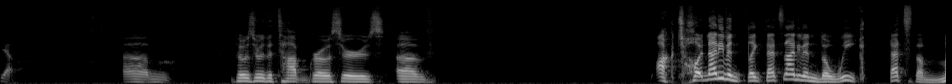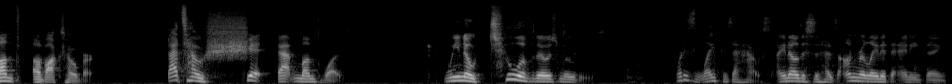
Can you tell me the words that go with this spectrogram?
Yeah. Um, those are the top grossers of October. Not even like that's not even the week. That's the month of October. That's how shit that month was. We know two of those movies. What is Life as a House? I know this is, has unrelated to anything.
